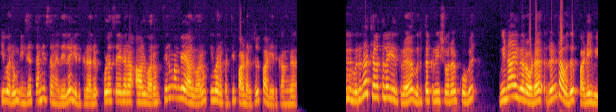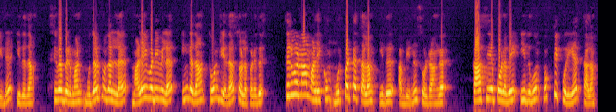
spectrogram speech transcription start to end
இவரும் இங்க தனி சன்னதியில இருக்கிறாரு. குலசேகர ஆழ்வாரும் திருமங்கை ஆழ்வாரும் இவரை பத்தி பாடல்கள் பாடியிருக்காங்க. விருதாச்சலத்துல இருக்கிற விருத்தகிரீஸ்வரர் கோவில் விநாயகரோட ரெண்டாவது படை வீடு இதுதான். சிவபெருமான் முதல் முதல்ல மலை வடிவில இங்கதான் தோன்றியதா சொல்லப்படுது. திருவண்ணாமலைக்கும் முற்பட்ட தலம் இது அப்படின்னு சொல்றாங்க. காசியை போலவே இதுவும் முக்திக்குரிய தலம்.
